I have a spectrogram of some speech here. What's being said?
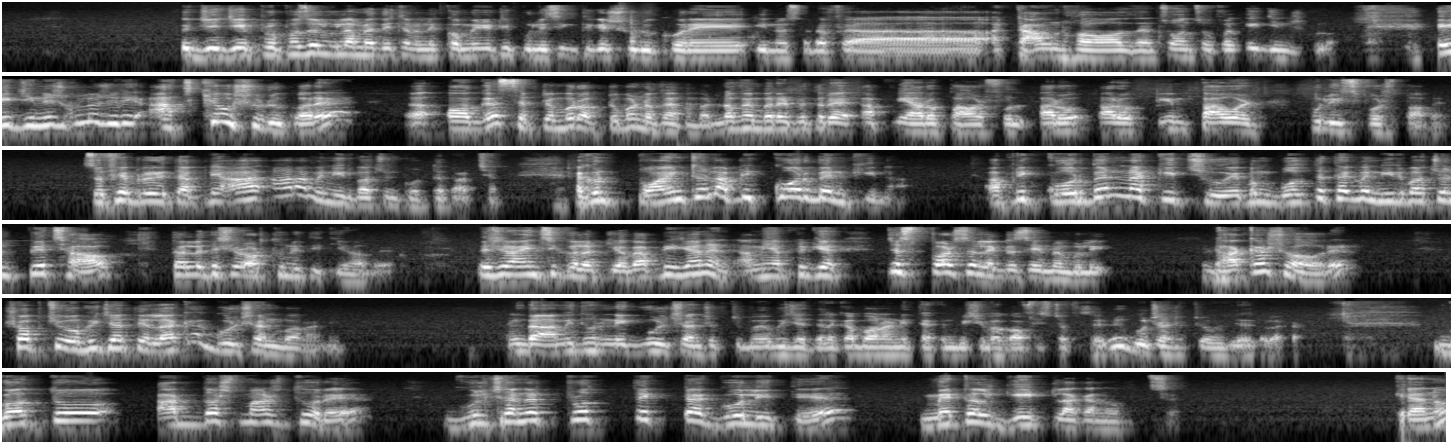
যে যে প্রপোজালগুলো আমরা দিচ্ছি মানে কমিউনিটি পুলিশিং থেকে শুরু করে you know sort of town hall and so on so এই জিনিসগুলো। এই জিনিসগুলো যদি আজকেও শুরু করে অগস্ট সেপ্টেম্বর অক্টোবর নভেম্বর নভেম্বরের ভিতরে আপনি আরও পাওয়ারফুল আরও আরও এম্পাওয়ার্ড পুলিশ ফোর্স পাবেন। সো ফেব্রুয়ারিতে আপনি আরামে নির্বাচন করতে পারছেন। এখন পয়েন্ট হলো আপনি করবেন কিনা আপনি করবেন না কিছু এবং বলতে থাকবেন নির্বাচন পেছাও, তাহলে দেশের অর্থনীতি কি হবে? দেশের আইন শৃঙ্খলা কি হবে? আপনি জানেন, আমি আপনাকে জাস্ট পার্সোনাল একটা বলি। ঢাকা শহরের সবচেয়ে অভিজাত এলাকা গুলশান বনানী। বা আমি ধরে নিই গুলশান সবচেয়ে অভিজাত এলাকা বনানী থাকেন বেশিরভাগ অফিস টফিস গুলশান সবচেয়ে অভিজাত এলাকা। গত আট দশ মাস ধরে গুলশানের প্রত্যেকটা গলিতে মেটাল গেট লাগানো হচ্ছে। কেন?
